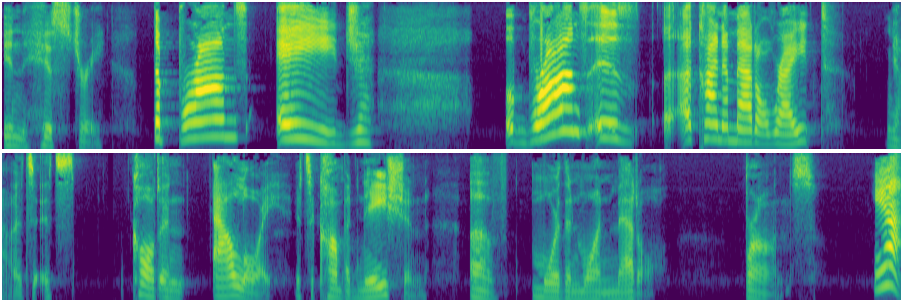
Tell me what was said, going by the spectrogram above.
in history. The Bronze Age. Bronze is a kind of metal, right? Yeah, it's it's called an alloy. It's a combination of more than one metal. Bronze. Yeah.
